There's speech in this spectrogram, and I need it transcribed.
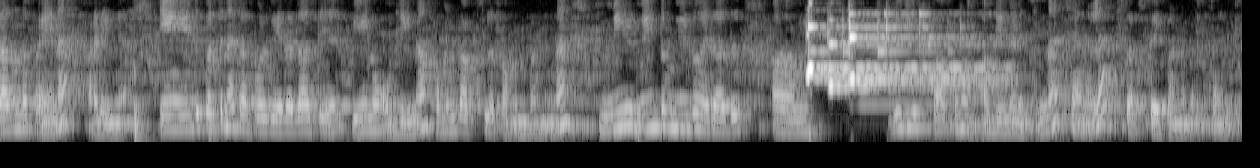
தகுந்த பயனை அடைங்க. இது பற்றின தகவல் வேறு ஏதாவது வேணும் அப்படின்னா கமெண்ட் பாக்ஸில் கமெண்ட் பண்ணுங்கள் மீ மீண்டும் மீண்டும் ஏதாவது வீடியோஸ் பார்க்கணும் அப்படின்னு நினச்சிங்கன்னா சேனலை சப்ஸ்கிரைப் பண்ணுங்கள் தேங்க்யூ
